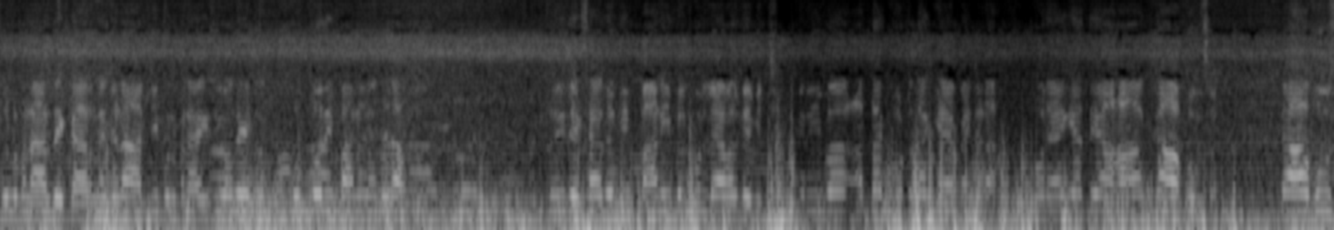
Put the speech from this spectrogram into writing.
ਪੁਲ ਬਣਾਉਣ ਦੇ ਕਾਰਨ ਜਿਹੜਾ ਆਰਜੀ ਪੁਲ ਬਣਾਇਆ ਗਿਆ ਸੀ, ਉਹਦੇ ਉੱਤੋਂ ਦੀ ਪਾਣੀ ਦਾ ਜਿਹੜਾ ਤੁਸੀਂ ਦੇਖ ਸਕਦੇ ਹੋ ਕਿ ਪਾਣੀ ਬਿਲਕੁਲ ਲੈਵਲ ਦੇ ਵਿੱਚ ਕਰੀਬ ਅੱਧਾ ਕੁ ਫੁੱਟ ਦਾ ਗੈਪ ਹੈ ਜਿਹੜਾ, ਉਹ ਰਹਿ ਗਿਆ ਤੇ ਆਹ ਘਾਹ ਫੂਸ ਘਾਹ ਫੂਸ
